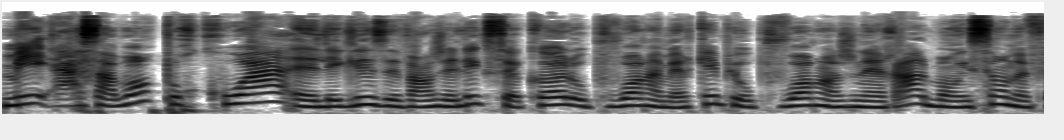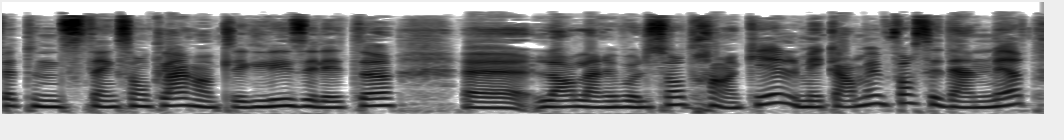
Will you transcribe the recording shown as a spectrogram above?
Mais à savoir pourquoi l'Église évangélique se colle au pouvoir américain puis au pouvoir en général. Bon, ici on a fait une distinction claire entre l'Église et l'État lors de la Révolution tranquille, mais quand même force est d'admettre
